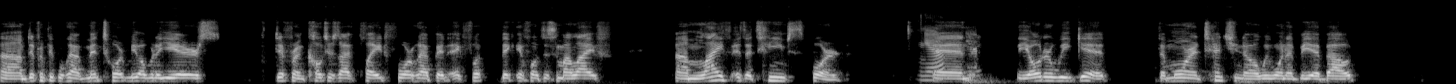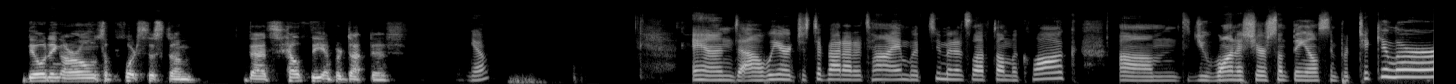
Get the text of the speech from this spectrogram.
um, different people who have mentored me over the years, different coaches I've played for who have been big influences in my life. Um, life is a team sport. Yeah. And yeah. the older we get, the more intentional we want to be about building our own support system that's healthy and productive. Yep. And uh, we are just about out of time with two minutes left on the clock. Um, did you want to share something else in particular?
